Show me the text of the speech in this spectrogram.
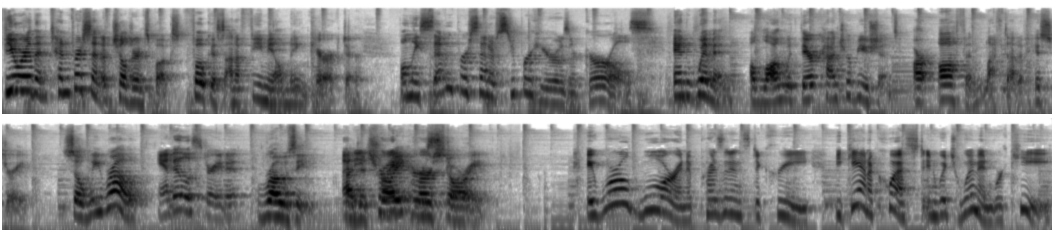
Fewer than 10% of children's books focus on a female main character. Only 7% of superheroes are girls. And women, along with their contributions, are often left out of history. So we wrote and illustrated Rosie, a, A Detroit, Detroit Her Her Story. A world war and a president's decree began a quest in which women were key.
